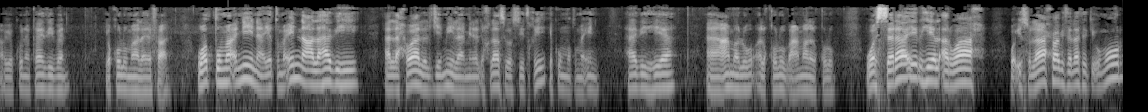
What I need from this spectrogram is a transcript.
أو يكون كاذبا يقول ما لا يفعل. والطمأنينة يطمئن على هذه الأحوال الجميلة من الإخلاص والصدق يكون مطمئن. هذه هي عمل القلوب أعمال القلوب. والسرائر هي الأرواح وإصلاحها بثلاثة أمور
